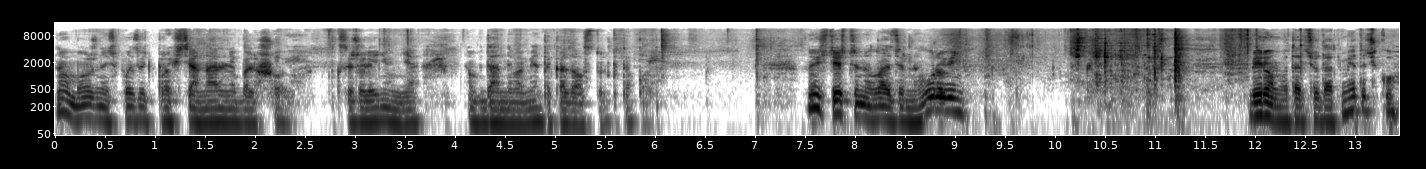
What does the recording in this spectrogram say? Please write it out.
но можно использовать профессиональный большой. К сожалению, у меня в данный момент оказался только такой. Ну, естественно, лазерный уровень. Берем вот отсюда отметочку.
